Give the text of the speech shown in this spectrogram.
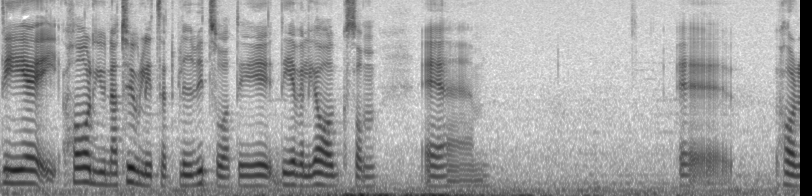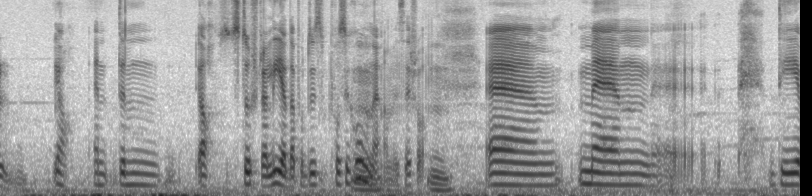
det har ju naturligt sett blivit så att det, det är väl jag som ehm, eh, har ja, en, den ja, största ledarpositionen Mm. om vi säger så. Mm. Ehm, men eh, det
